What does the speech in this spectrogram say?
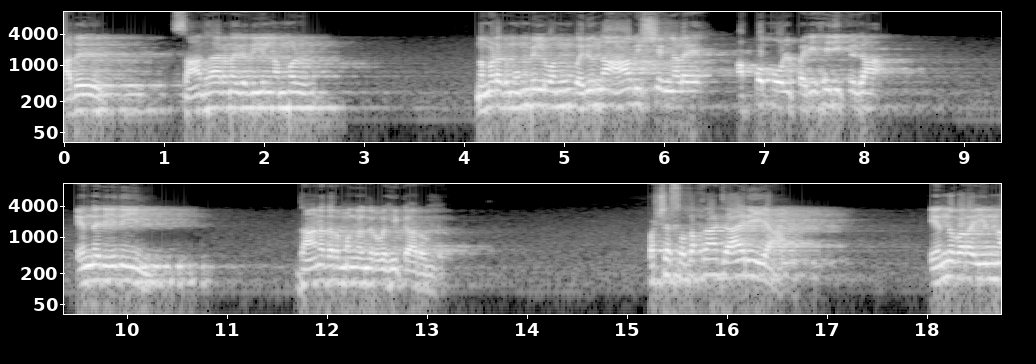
അത് സാധാരണഗതിയിൽ നമ്മൾ നമ്മുടെ മുമ്പിൽ വന്ന് വരുന്ന ആവശ്യങ്ങളെ അപ്പപ്പോൾ പരിഹരിക്കുക എന്ന രീതിയിൽ ദാനധർമ്മങ്ങൾ നിർവഹിക്കാറുണ്ട്. പക്ഷെ സ്വതക്ക എന്ന് പറയുന്ന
